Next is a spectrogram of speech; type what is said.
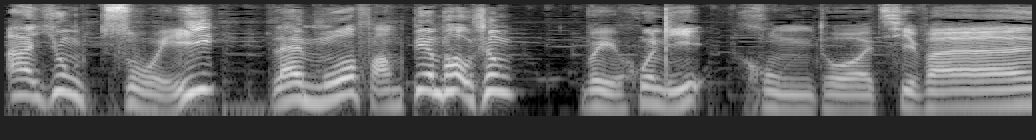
啊，用嘴来模仿鞭炮声，为婚礼烘托气氛。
